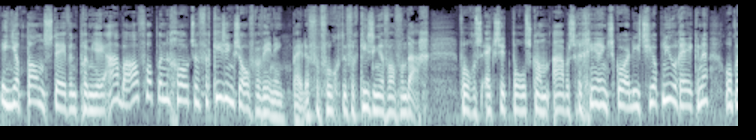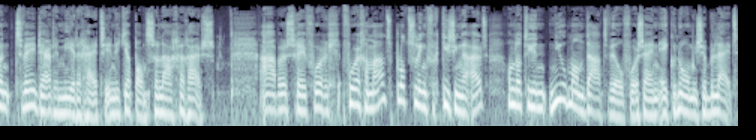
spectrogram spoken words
In Japan stevend premier Abe af op een grote verkiezingsoverwinning bij de vervroegde verkiezingen van vandaag. Volgens exit polls kan Abes regeringscoalitie opnieuw rekenen op een tweederde meerderheid in het Japanse lagerhuis. Abe schreef vorige maand plotseling verkiezingen uit omdat hij een nieuw mandaat wil voor zijn economische beleid.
